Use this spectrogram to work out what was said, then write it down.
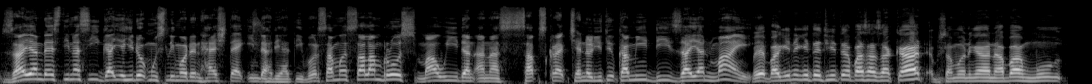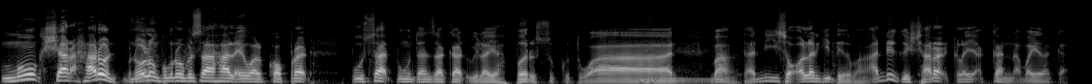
Zayan Destinasi Gaya Hidup Muslim Modern Hashtag Indah di Hati Bersama Salam Bros, Mawi dan Anas Subscribe channel YouTube kami di Zayan Mai Baik, pagi ni kita cerita pasal zakat bersama dengan Abang Mu- Muksyar Harun, penolong Ya. pengurus besar hal ehwal korporat Pusat Pungutan Zakat Wilayah Persekutuan. Hmm. Bang, tadi soalan kita bang, ada ke syarat kelayakan nak bayar zakat?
